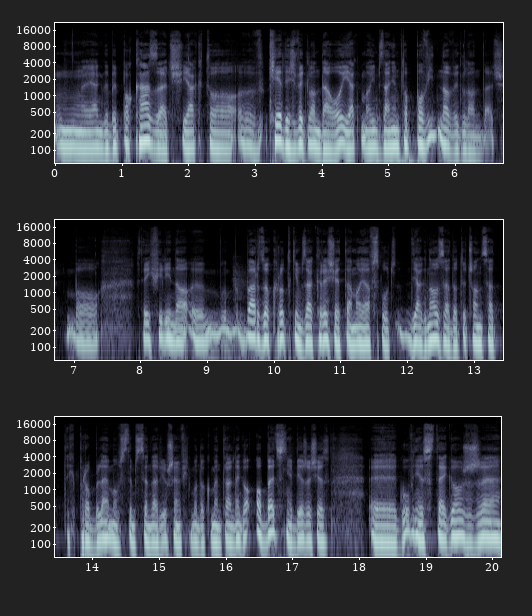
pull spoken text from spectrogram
mm, jak gdyby pokazać, jak to kiedyś wyglądało i jak moim zdaniem to powinno wyglądać, bo w tej chwili no, w bardzo krótkim zakresie ta moja diagnoza dotycząca tych problemów z tym scenariuszem filmu dokumentalnego obecnie bierze się e, głównie z tego, że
